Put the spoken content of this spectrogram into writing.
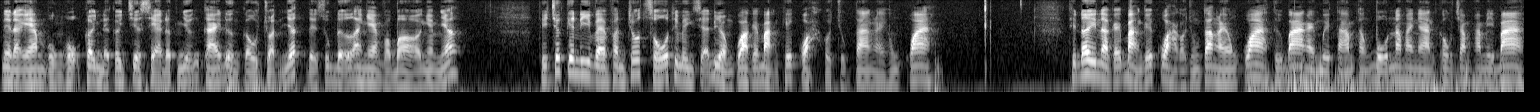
Nên là em ủng hộ kênh để kênh chia sẻ được những cái đường cầu chuẩn nhất để giúp đỡ anh em vào bờ anh em nhé. Thì trước tiên đi về phần chốt số thì mình sẽ điểm qua cái bảng kết quả của chúng ta ngày hôm qua. Thì đây là cái bảng kết quả của chúng ta ngày hôm qua thứ ba ngày 18 tháng 4 năm 2023.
